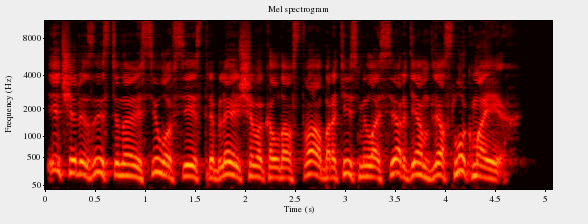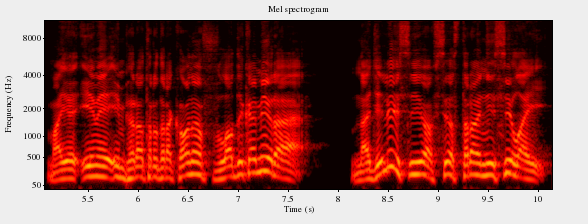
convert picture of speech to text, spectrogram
и через истинную силу всеистребляющего колдовства обратись милосердием для слуг моих. Мое имя Император Драконов, Владыка Мира. Наделись её всесторонней силой!»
